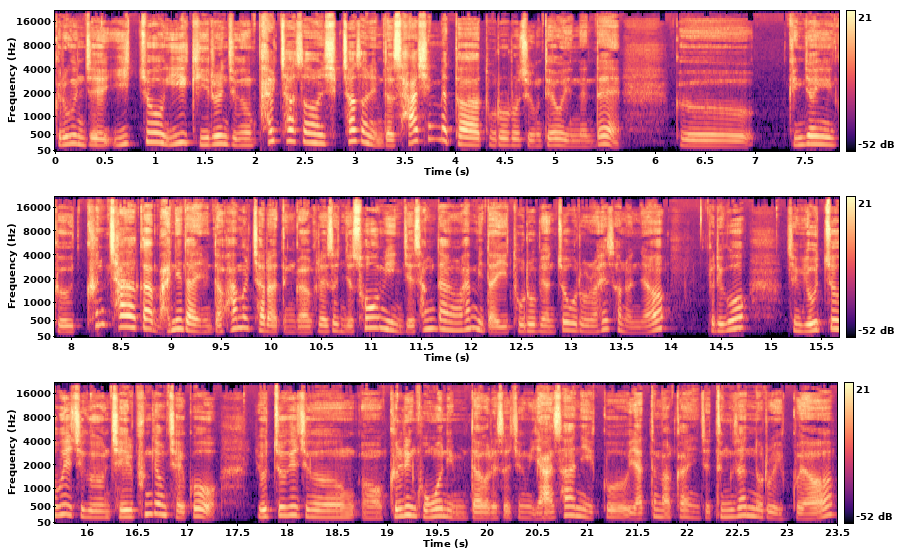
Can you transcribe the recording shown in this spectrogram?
그리고 이제 이쪽 이 길은 지금 8차선, 10차선입니다. 40m 도로로 지금 되어 있는데 그 굉장히 그 큰 차가 많이 다닙니다. 화물차라든가. 그래서 이제 소음이 이제 상당합니다. 이 도로변 쪽으로 해서는요. 그리고 지금 요쪽이 지금 제일 풍경채고 요쪽이 지금 어 근린 공원입니다. 그래서 지금 야산이 있고 야트막한 이제 등산로로 있고요.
